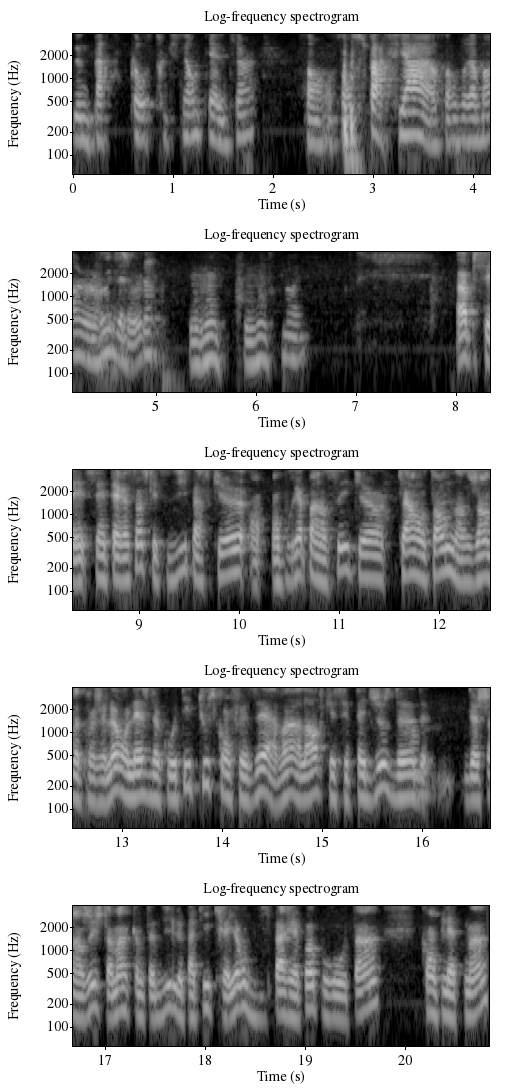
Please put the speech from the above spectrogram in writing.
d'une partie de construction de quelqu'un. Sont, sont, super fiers, sont vraiment heureux de ça. Mm-hmm, mm-hmm. Ah, puis c'est intéressant ce que tu dis parce qu'on on pourrait penser que quand on tombe dans ce genre de projet-là, on laisse de côté tout ce qu'on faisait avant, alors que c'est peut-être juste de, de, changer, justement, comme tu as dit, le papier crayon ne disparaît pas pour autant complètement.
